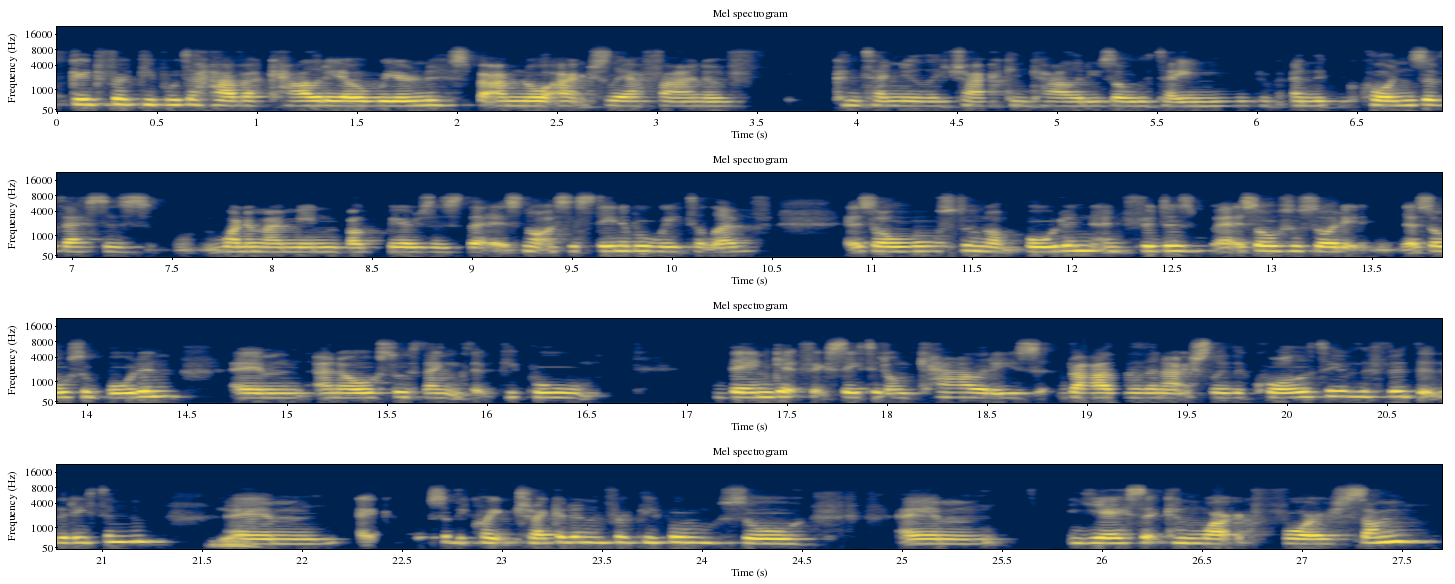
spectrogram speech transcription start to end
good for people to have a calorie awareness, but I'm not actually a fan of continually tracking calories all the time. And the cons of this is one of my main bugbears is that it's not a sustainable way to live. It's also not boring, and food is. It's also sorry. It's also boring. Um, and I also think that people then get fixated on calories rather than actually the quality of the food that they're eating. Yeah. Um, it can also be quite triggering for people. So, um, yes, it can work for some,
